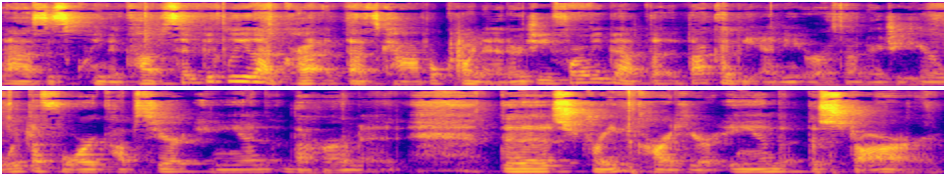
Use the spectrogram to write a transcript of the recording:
as this Queen of Cups. Typically, that that's Capricorn energy for me, but that, that could be any Earth energy here with the Four of Cups here and the Hermit. The Strength card here and the Star.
